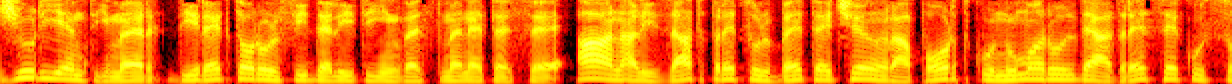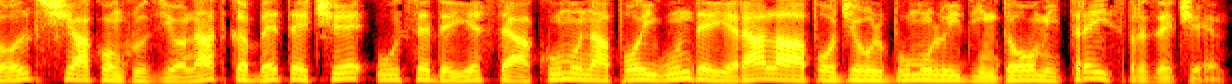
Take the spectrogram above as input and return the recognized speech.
Jurien Timer, directorul Fidelity Investment ETS, a analizat prețul BTC în raport cu numărul de adrese cu sold și a concluzionat că BTC USD este acum înapoi unde era la apogeul boomului din 2013.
